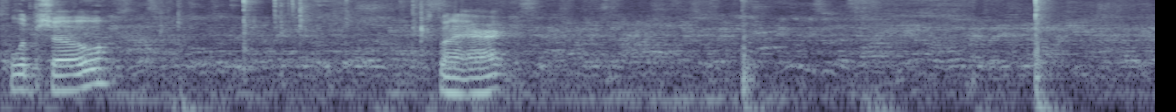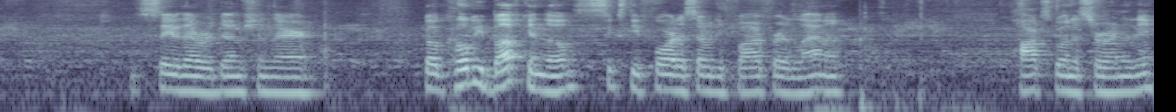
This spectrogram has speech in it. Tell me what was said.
Clip show. It's going to Eric. Save that redemption there. Go Kobe Bufkin though, 64 to 75 for Atlanta. Hawks going to Serenity.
